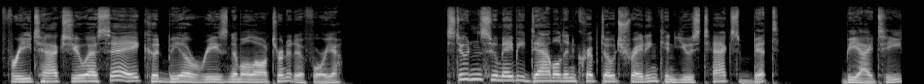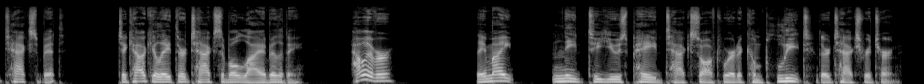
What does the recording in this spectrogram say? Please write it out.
Free Tax USA could be a reasonable alternative for you. Students who maybe dabbled in crypto trading can use TaxBit, BIT, TaxBit, to calculate their taxable liability. However, they might need to use paid tax software to complete their tax return.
